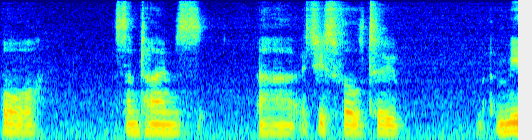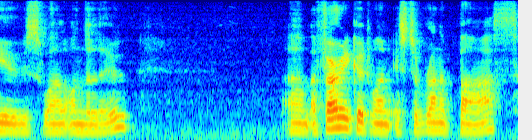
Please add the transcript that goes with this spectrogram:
Or sometimes uh, it's useful to muse while on the loo. Um, a very good one is to run a bath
